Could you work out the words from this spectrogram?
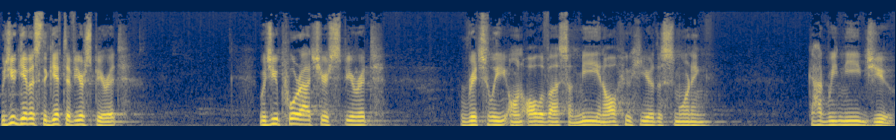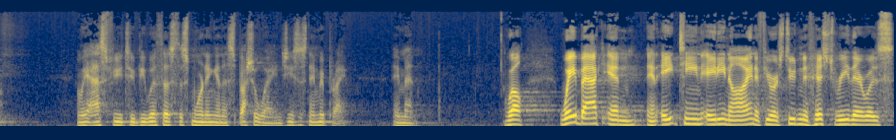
would you give us the gift of your Spirit? Would you pour out your Spirit richly on all of us, on me, and all who hear this morning? God, we need you. And we ask for you to be with us this morning in a special way. In Jesus' name we pray. Amen. Well, way back in, in 1889, if you're a student of history, there was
